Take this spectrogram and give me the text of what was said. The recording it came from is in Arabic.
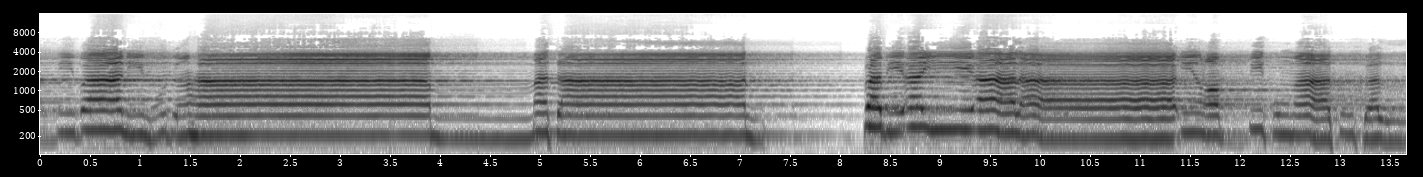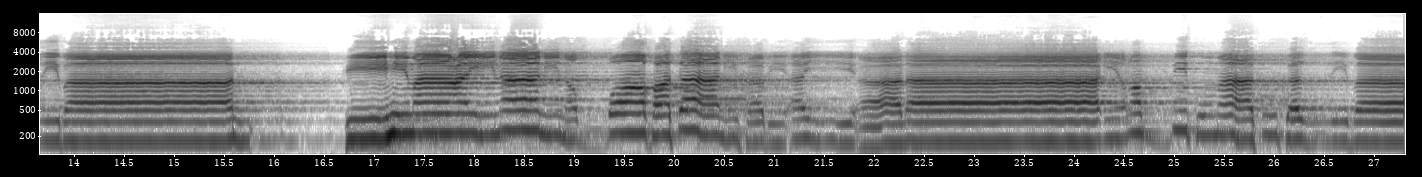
مدهامتان فبأي آلاء ربكما تكذبان؟ فيهما عينان نضاختان فبأي آلاء ربكما تكذبان؟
